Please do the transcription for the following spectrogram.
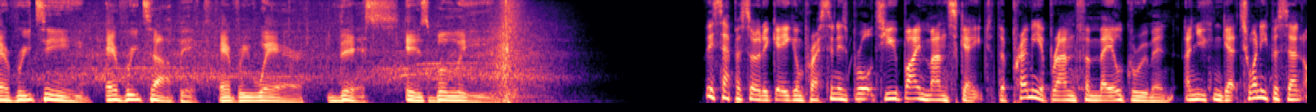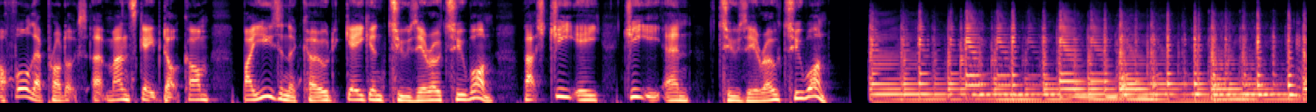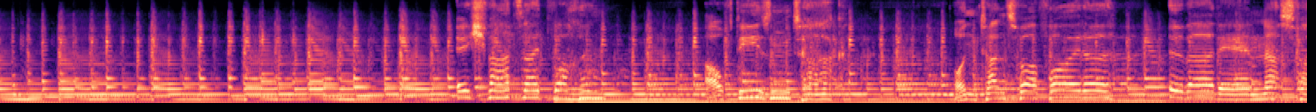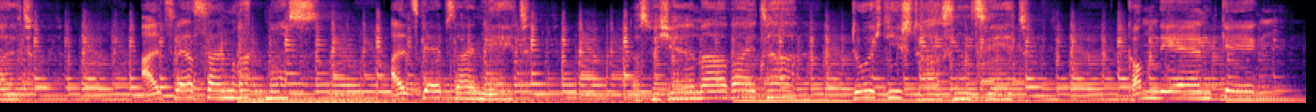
Every team, every topic, everywhere. This is Believe. This episode of Gegenpressing is brought to you by Manscaped, the premier brand for male grooming, and you can get 20% off all their products at manscaped.com by using the code GEGEN2021. That's G E G E N 2021. Ich warte seit Wochen auf diesen Tag und tanz vor Freude über den Asphalt. Als wär's ein Rhythmus, als gäb's ein Lied, das mich immer weiter durch die Straßen zieht. Komm dir entgegen.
